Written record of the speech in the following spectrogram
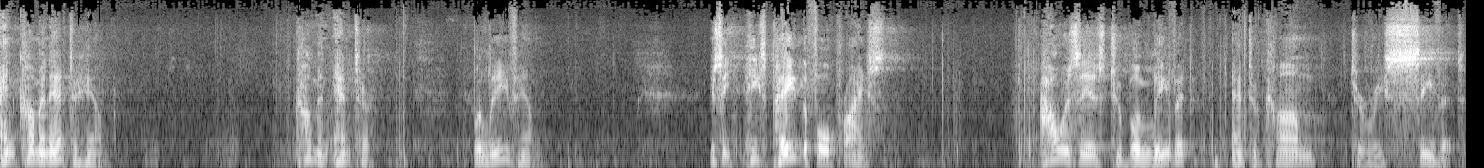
And come and enter him. Come and enter. Believe him. You see, he's paid the full price. Ours is to believe it and to come to receive it.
